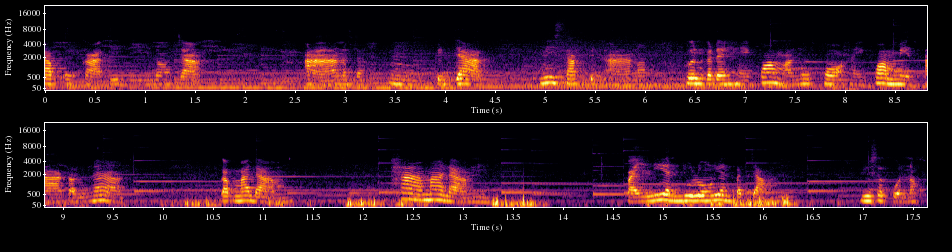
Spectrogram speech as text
รับโอกาสดีๆนาะจากอาเนาะจ้ะอืมเป็นญาติมีซักเป็นอาเนาะเพิ่อนก็ได้ให้ความอนุเคราะห์ให้ความเมตตากรุณากับมาดามพามาดามนี่ไปเรียนอยู่โรงเรียนประจำอยู่สกลนค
